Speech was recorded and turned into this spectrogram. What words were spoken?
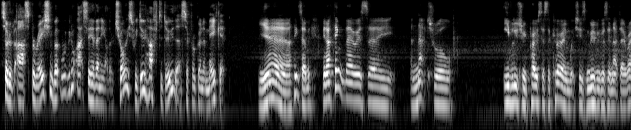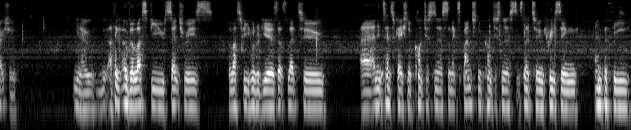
sort of aspiration, but we don't actually have any other choice. We do have to do this if we're going to make it. Yeah, I think so. I mean, I think there is a, a natural evolutionary process occurring which is moving us in that direction. You know, I think over the last few centuries, the last few hundred years, that's led to uh, an intensification of consciousness, an expansion of consciousness. It's led to increasing empathy,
